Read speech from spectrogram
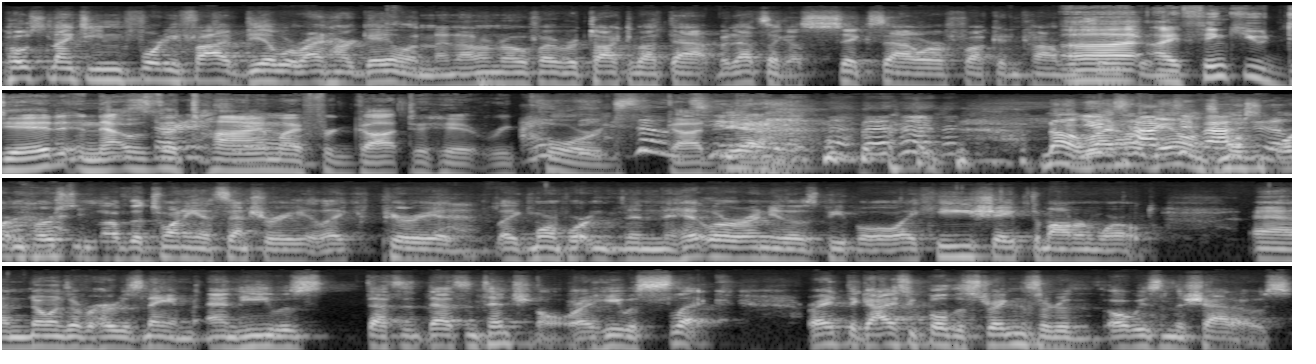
post 1945 deal with Reinhard Gehlen, and I don't know if I ever talked about that, but that's like a six-hour fucking Uh, conversation. I think you did, and that was the time to. I forgot to hit record. so, God too. damn yeah, no, You Reinhard talked Gehlen's the most important person of the 20th century, like period, like more important than Hitler or any of those people. Like he shaped the modern world, and no one's ever heard his name, and he was that's that's intentional, right? He was slick, right? The guys who pull the strings are always in the shadows.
